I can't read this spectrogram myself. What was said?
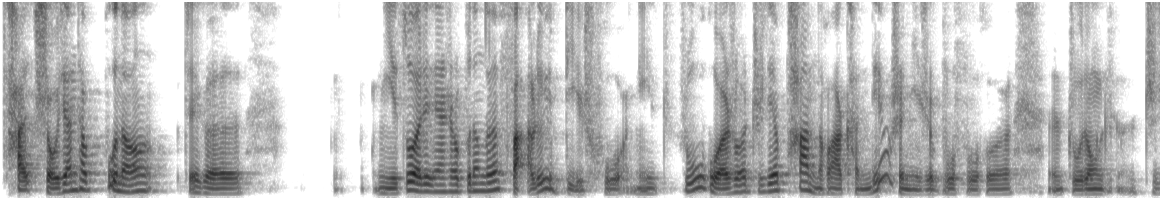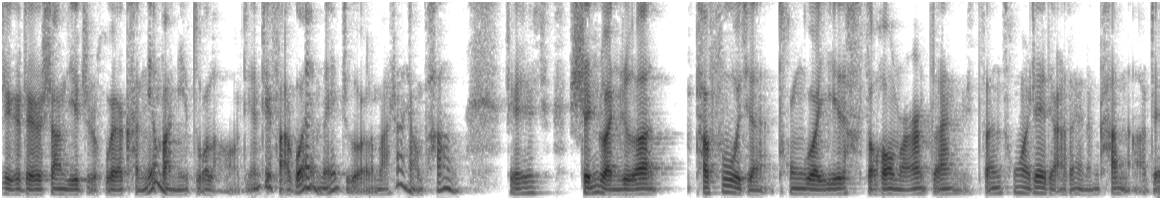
他首先他不能这个。你做这件事不能跟法律抵触。你如果说直接判的话，肯定是你是不符合主动这个这个上级指挥，肯定把你坐牢。这这法官也没辙了，马上想判了。这神转折，他父亲通过一走后门，咱咱通过这点咱也能看到，这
